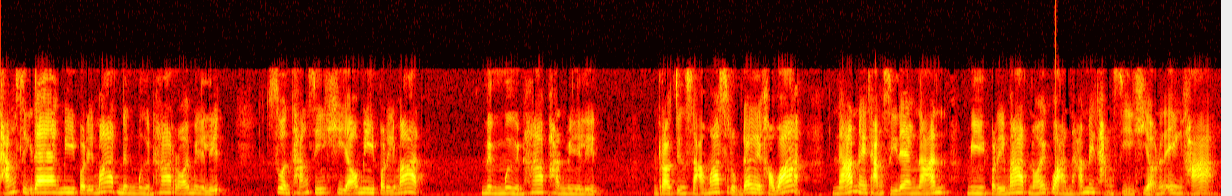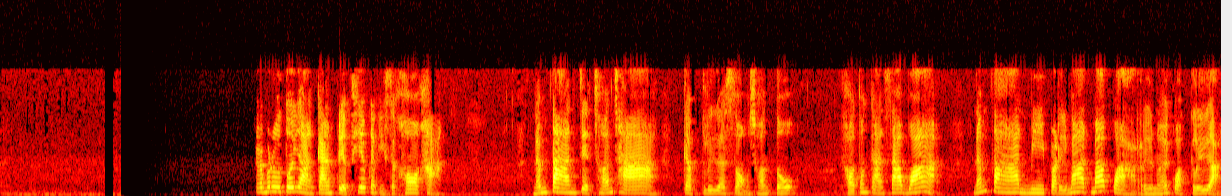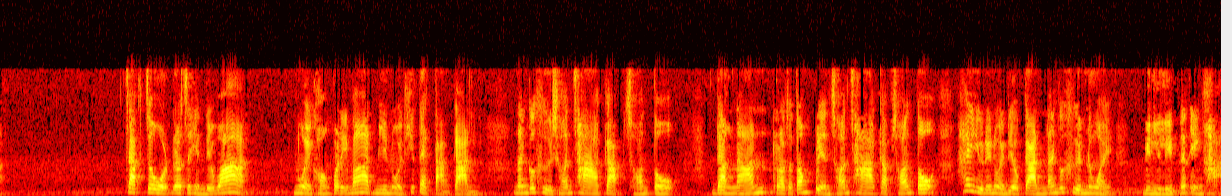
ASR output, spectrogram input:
ถังสีแดงมีปริมาตร 1,500 มิลลิลิตร ส่วนถังสีเขียวมีปริมาตร 15,000มิลลิลิตร เราจึงสามารถสรุปได้เลยค่ะว่า น้ำในถังสีแดงนั้น มีปริมาตรน้อยกว่าน้ำในถังสีเขียวนั่นเองค่ะ เรามาดูตัวอย่างการเปรียบเทียบกันอีกสักข้อค่ะ น้ำตาล 7 ช้อนชา กับเกลือ 2 ช้อนโต๊ะ เขาต้องการทราบว่า น้ำตาลมีปริมาตรมากกว่าหรือน้อยกว่าเกลือ จากโจทย์เราจะเห็นได้ว่า หน่วยของปริมาตรมีหน่วยที่แตกต่างกัน นั่นก็คือช้อนชากับช้อนโต๊ะ ดังนั้นเราจะต้องเปลี่ยนช้อนชากับช้อนโต๊ะ ให้อยู่ในหน่วยเดียวกัน นั่นก็คือหน่วยมิลลิลิตรนั่นเองค่ะ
